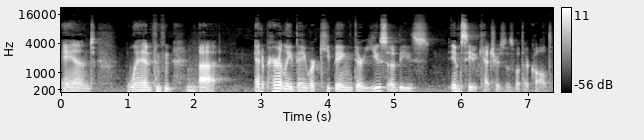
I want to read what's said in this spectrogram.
and when uh, and apparently they were keeping their use of these IMSI catchers is what they're called.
